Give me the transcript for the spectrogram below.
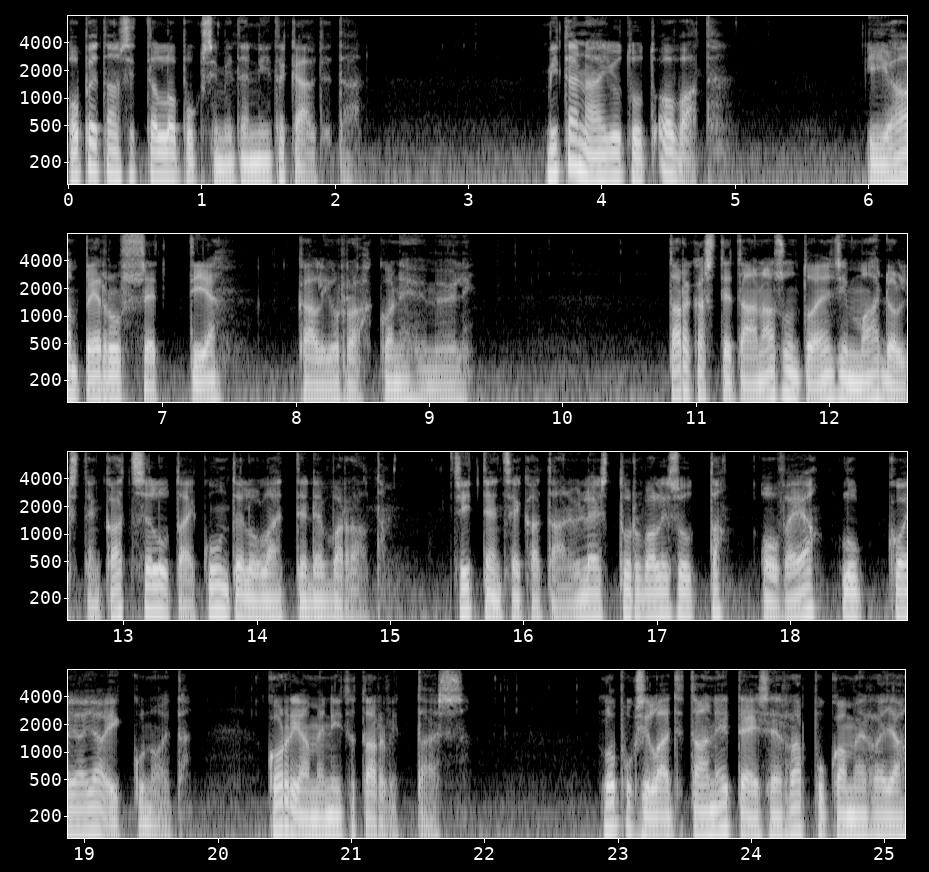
Opetan sitten lopuksi, miten niitä käytetään. Mitä nämä jutut ovat? Ihan perussettiä, Kalju Rahkonen hymyili. Tarkastetaan asunto ensin mahdollisten katselu- tai kuuntelulaitteiden varalta. Sitten tsekataan yleisturvallisuutta, ovea, lukkoja ja ikkunoita. Korjaamme niitä tarvittaessa. Lopuksi laitetaan eteiseen rappukamera ja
